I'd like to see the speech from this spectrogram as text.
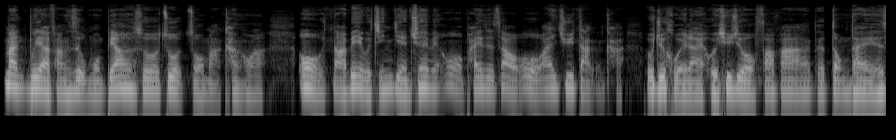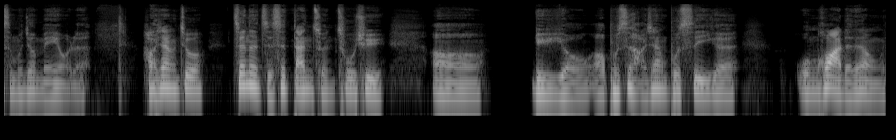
漫步的方式，我们不要说做走马看花哦，哪边有个景点去那边哦，拍着照哦，IG 打个卡，我就回来，回去就发发的动态，是什么就没有了，好像就真的只是单纯出去哦旅游哦，不是好像不是一个文化的那种。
